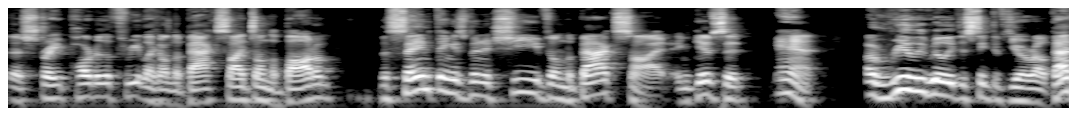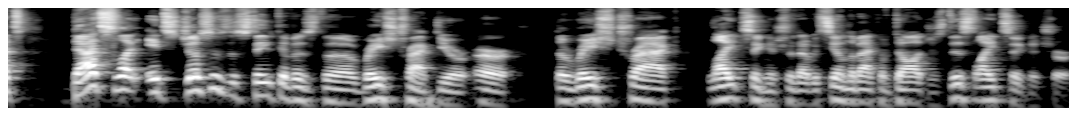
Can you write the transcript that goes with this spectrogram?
the straight part of the three, like on the back side's on the bottom. The same thing has been achieved on the backside and gives it, man, a really, really distinctive DRL. That's that's like it's just as distinctive as the racetrack DRL or the racetrack light signature that we see on the back of Dodges. This light signature,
